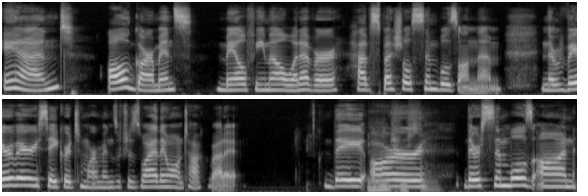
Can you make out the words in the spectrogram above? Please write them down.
And all garments, male, female, whatever, have special symbols on them. And they're very, very sacred to Mormons, which is why they won't talk about it. They are, they're symbols on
